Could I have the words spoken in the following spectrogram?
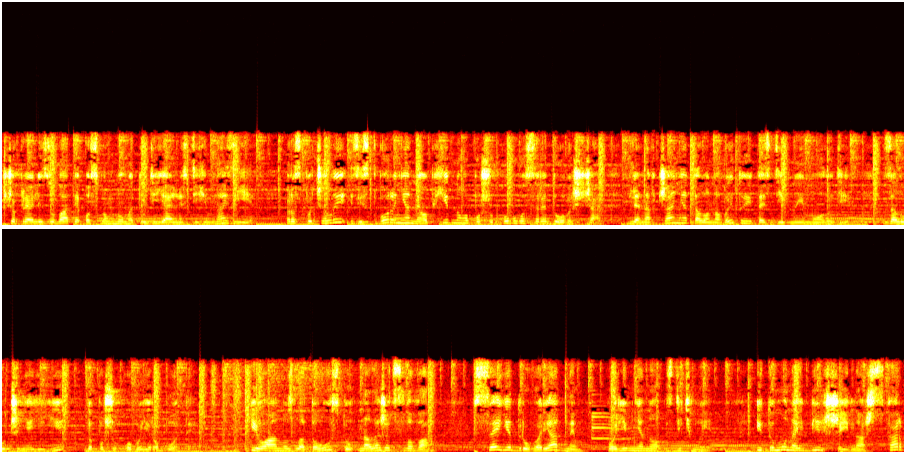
Щоб реалізувати основну мету діяльності гімназії, розпочали зі створення необхідного пошукового середовища для навчання талановитої та здібної молоді, залучення її до пошукової роботи. Іоанну Златоусту належать слова все є другорядним порівняно з дітьми. І тому найбільший наш скарб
